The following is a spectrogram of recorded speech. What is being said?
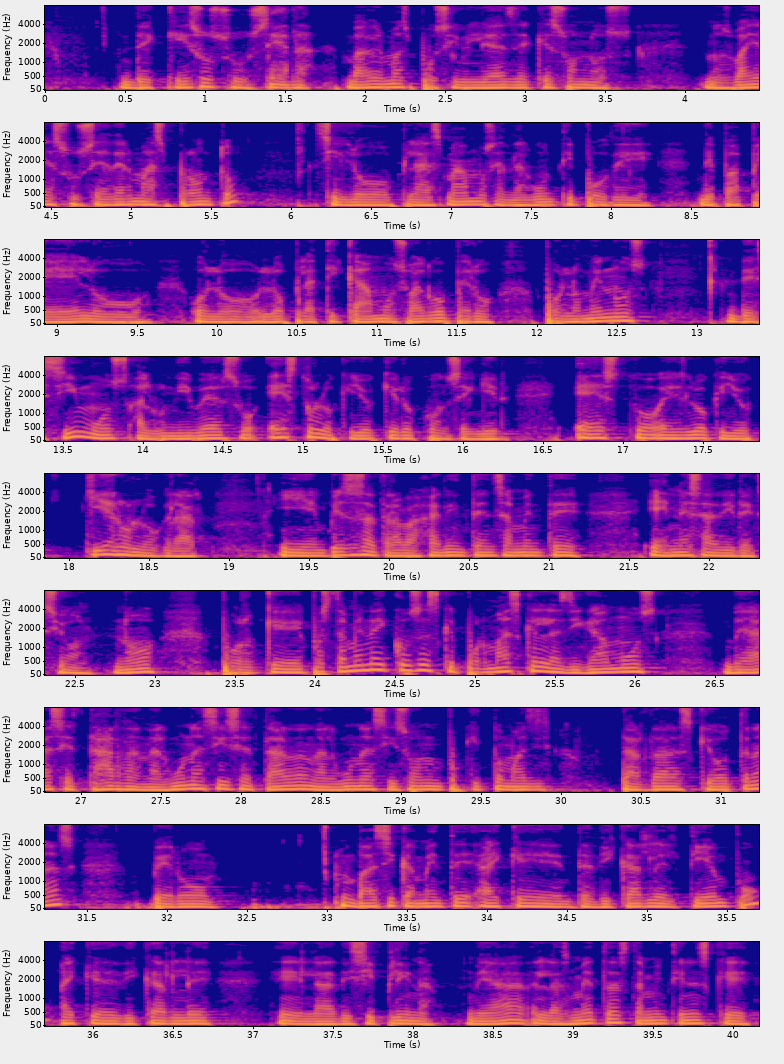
de que eso suceda, va a haber más posibilidades de que eso nos, nos vaya a suceder más pronto si lo plasmamos en algún tipo de, papel o, lo, lo, platicamos o algo, pero por lo menos decimos al universo, esto es lo que yo quiero conseguir, esto es lo que yo quiero lograr. Y empiezas a trabajar intensamente en esa dirección, ¿no? Porque pues también hay cosas que por más que las digamos, vea, se tardan. Algunas sí se tardan, algunas sí son un poquito más tardadas que otras, pero básicamente hay que dedicarle el tiempo, hay que dedicarle eh, la disciplina. ¿vea? Las metas también tienes que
